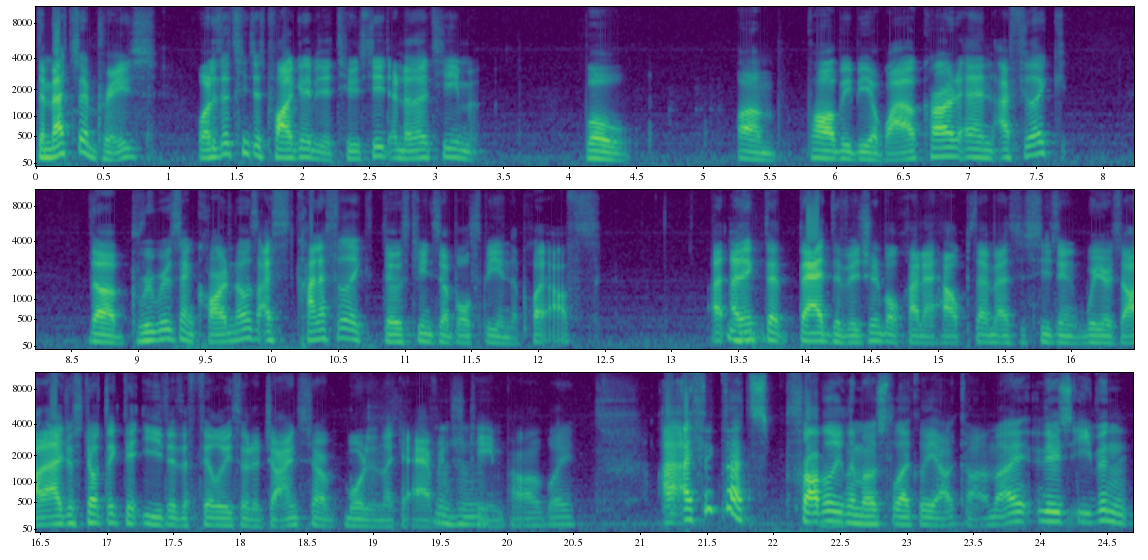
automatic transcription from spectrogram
the Mets and Braves, one of the teams is probably going to be the two seed. Another team will um, probably be a wild card, and I feel like the Brewers and Cardinals. I kind of feel like those teams will both be in the playoffs. I, I think hmm. that bad division will kind of help them as the season wears on. I just don't think that either the Phillies or the Giants are more than like an average mm-hmm. team, probably. I, I think that's probably the most likely outcome. I there's even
